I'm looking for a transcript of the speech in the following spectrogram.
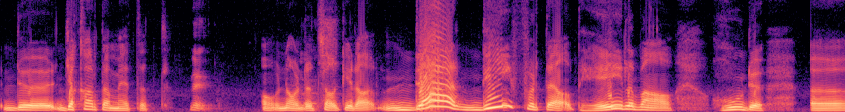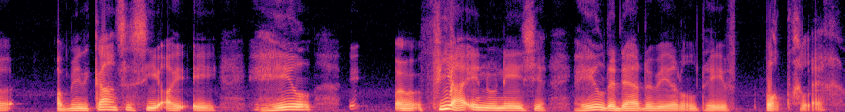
de Jakarta Method. Nee. Oh, nou, dat zal ik je dan. Daar, die vertelt helemaal hoe de Amerikaanse CIA heel, uh, via Indonesië heel de derde wereld heeft platgelegd.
